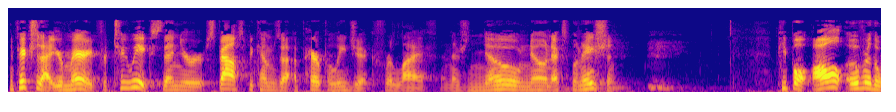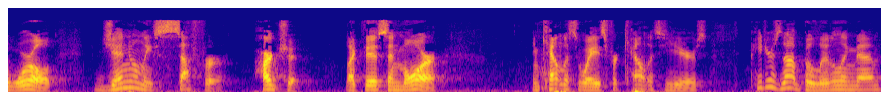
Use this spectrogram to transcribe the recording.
And picture that. You're married for two weeks, then your spouse becomes a paraplegic for life, and there's no known explanation. People all over the world genuinely suffer hardship like this and more in countless ways for countless years. Peter's not belittling them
